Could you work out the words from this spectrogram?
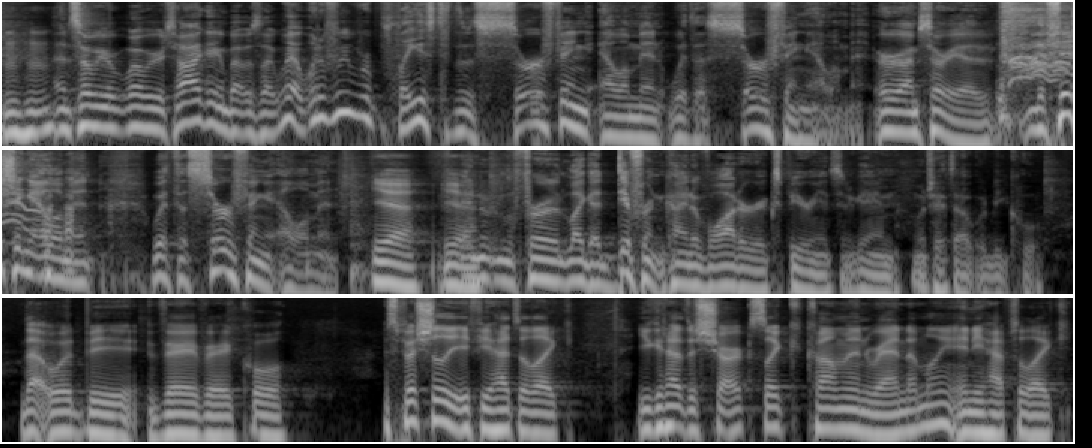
And so we were, what we were talking about was like, wait, what if we replaced the surfing element with a surfing element? Or I'm sorry, uh, the fishing element with a surfing element. Yeah, yeah. And for like a different kind of water experience in a game, which I thought would be cool. That would be very, very cool. Especially if you had to like, you could have the sharks like come in randomly and you have to like,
